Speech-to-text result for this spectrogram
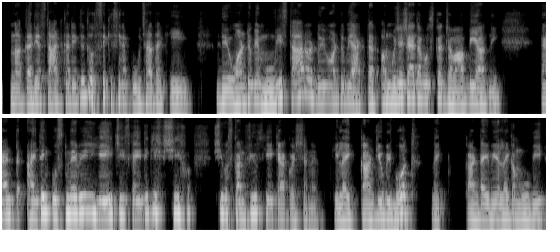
अपना करियर स्टार्ट कर रही थी तो उससे किसी ने पूछा था कि do you want to be movie star और do you want to be actor और मुझे शायद अब उसका जवाब भी याद नहीं। एंड आई थिंक उसने भी यही चीज़ कही थी कि शी शी वाज कंफ्यूज कि क्या क्वेश्चन है? कि like can't you be both like can't I be like a movie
